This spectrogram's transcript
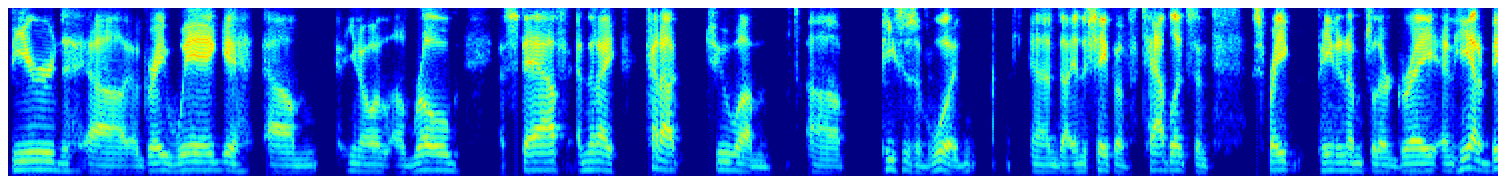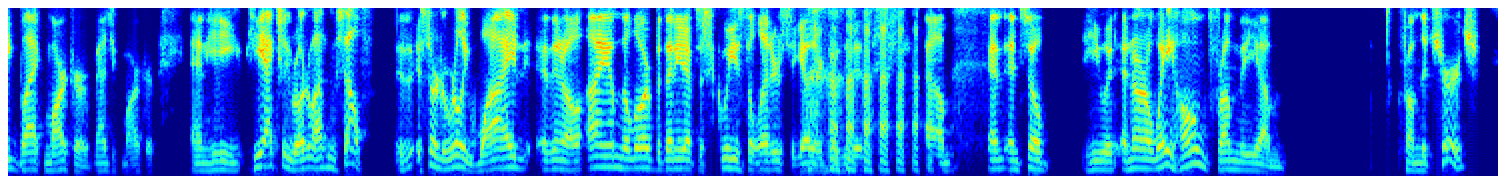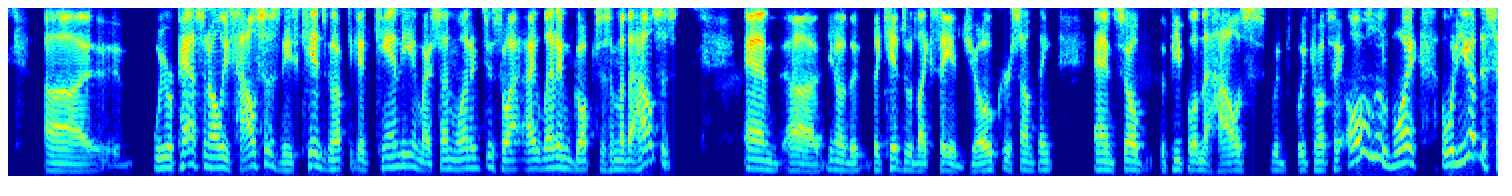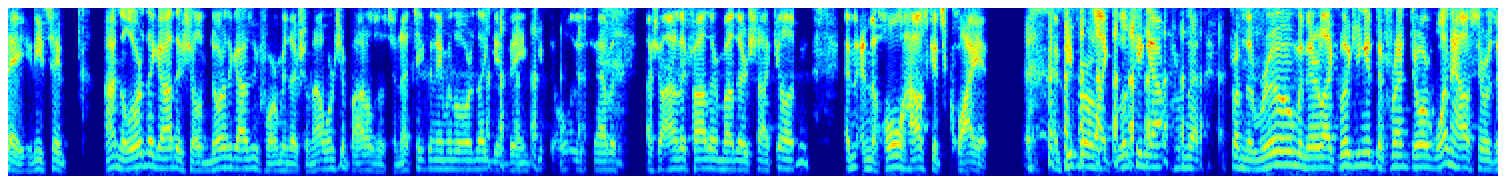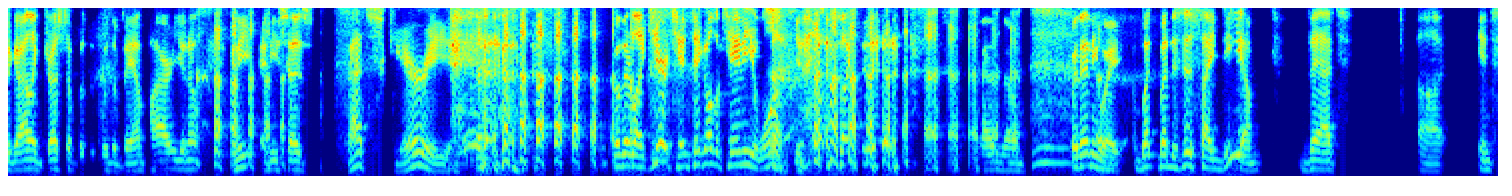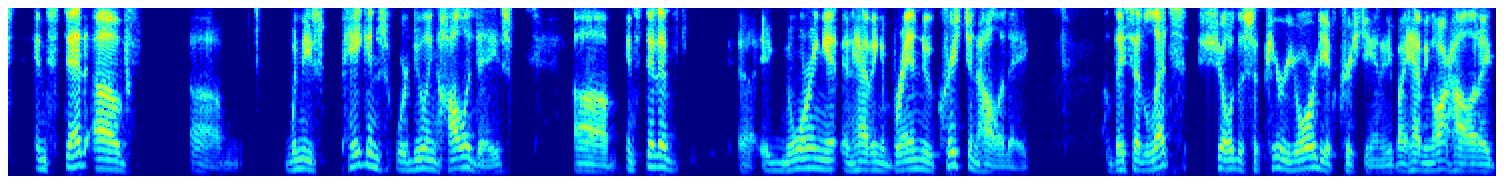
beard uh, a gray wig um, you know a, a robe a staff and then I cut out two um, uh, pieces of wood and uh, in the shape of tablets and spray painted them so they're gray and he had a big black marker magic marker and he he actually wrote about himself it, it started really wide and you know i am the lord but then he'd have to squeeze the letters together. um, and and so he would and on our way home from the um from the church uh we were passing all these houses and these kids going up to get candy and my son wanted to so i, I let him go up to some of the houses and uh you know the, the kids would like say a joke or something and so the people in the house would, would come up and say, Oh, little boy, what do you have to say? And he'd say, I'm the Lord thy God, thou shalt have no other gods before me, thou shalt not worship idols, thou shalt not take the name of the Lord thy vain, keep the holy Sabbath, thou shalt honor thy father and mother, shalt not kill him. And, and the whole house gets quiet. And people are like looking out from the from the room and they're like looking at the front door. One house there was a guy like dressed up with, with a vampire, you know, and he and he says, That's scary. so they're like, Here, kid, take all the candy you want. You know, it's like and, um, but anyway, but but it's this idea that uh, in, instead of um, when these pagans were doing holidays, uh, instead of uh, ignoring it and having a brand new Christian holiday, they said let's show the superiority of Christianity by having our holiday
